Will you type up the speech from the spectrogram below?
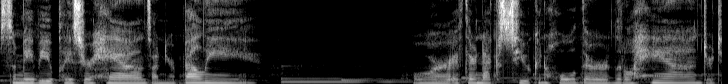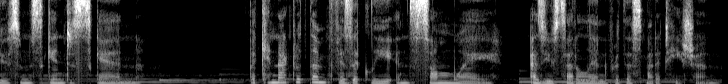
So maybe you place your hands on your belly, or if they're next to you, can hold their little hand or do some skin to skin. But connect with them physically in some way as you settle in for this meditation.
